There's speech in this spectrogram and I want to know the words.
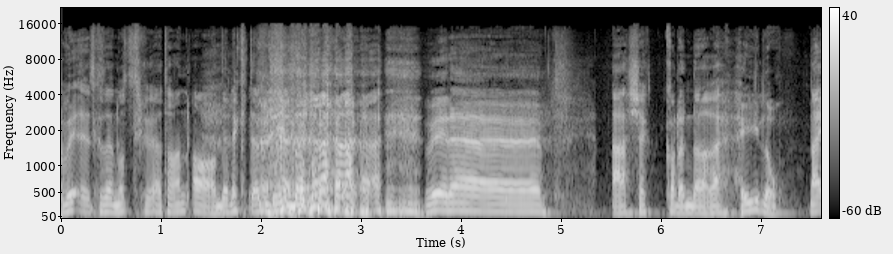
Jeg Skal se, nå skal jeg ta en annen dialekt enn din. Eh, jeg sjekka den der halo. Nei,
